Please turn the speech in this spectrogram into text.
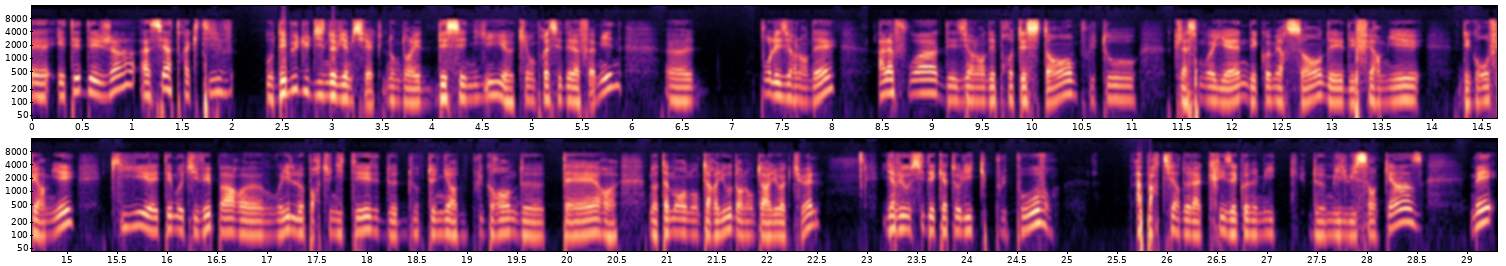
euh, était déjà assez attractive au début du 19e siècle, donc dans les décennies euh, qui ont précédé la famine, euh, pour les Irlandais, à la fois des Irlandais protestants, plutôt classe moyenne, des commerçants, des fermiers des gros fermiers, qui étaient motivés par, l'opportunité d'obtenir de, plus grandes terres, notamment en Ontario, dans l'Ontario actuel. Il y avait aussi des catholiques plus pauvres, à partir de la crise économique de 1815, mais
